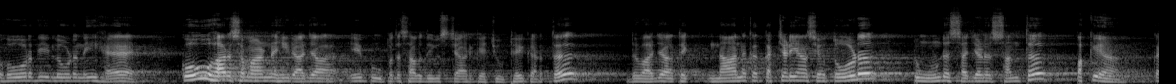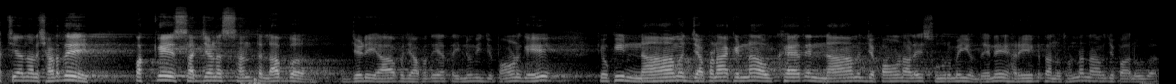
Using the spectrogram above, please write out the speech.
ਹੋਰ ਦੀ ਲੋੜ ਨਹੀਂ ਹੈ। ਕੋਉ ਹਰ ਸਮਾਨ ਨਹੀਂ ਰਾਜਾ, ਇਹ ਭੂਪਤ ਸ਼ਬਦ ਵਿਚਾਰ ਕੇ ਝੂਠੇ ਕਰਤ। ਦਵਾਜਾ ਤੇ ਨਾਨਕ ਕੱਚੜਿਆਂ ਸਿਓ ਤੋੜ, ਢੂੰਡ ਸੱਜਣ ਸੰਤ ਪੱਕਿਆਂ। ਕੱਚਿਆਂ ਨਾਲ ਛੱਡ ਦੇ, ਪੱਕੇ ਸੱਜਣ ਸੰਤ ਲੱਭ। ਜਿਹੜੇ ਆਪ ਜਪਦੇ ਆ ਤੈਨੂੰ ਵੀ ਜਪਾਉਣਗੇ, ਕਿਉਂਕਿ ਨਾਮ ਜਪਣਾ ਕਿੰਨਾ ਔਖਾ ਹੈ ਤੇ ਨਾਮ ਜਪਾਉਣ ਵਾਲੇ ਸੂਰਮੇ ਹੀ ਹੁੰਦੇ ਨੇ, ਹਰੇਕ ਤੁਹਾਨੂੰ ਥੋੜਾ ਨਾਮ ਜਪਾ ਲੂਗਾ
